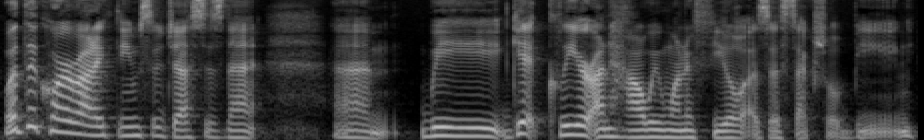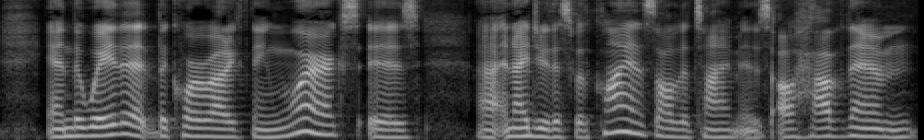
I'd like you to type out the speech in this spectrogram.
what the core erotic theme suggests is that um, we get clear on how we want to feel as a sexual being. And the way that the core erotic theme works is, uh, and I do this with clients all the time, is I'll have them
